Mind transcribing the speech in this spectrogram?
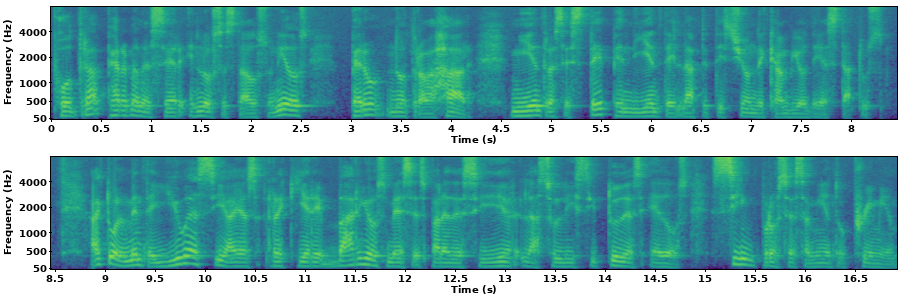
podrá permanecer en los Estados Unidos pero no trabajar mientras esté pendiente la petición de cambio de estatus. Actualmente USCIS requiere varios meses para decidir las solicitudes E2 sin procesamiento premium,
